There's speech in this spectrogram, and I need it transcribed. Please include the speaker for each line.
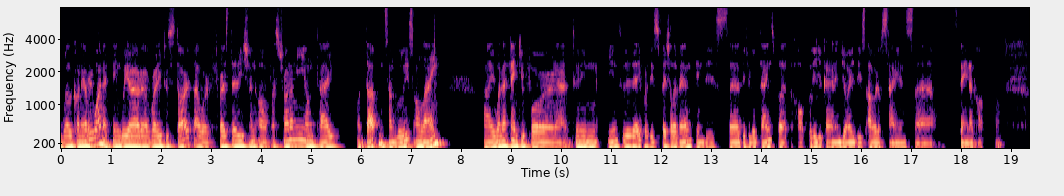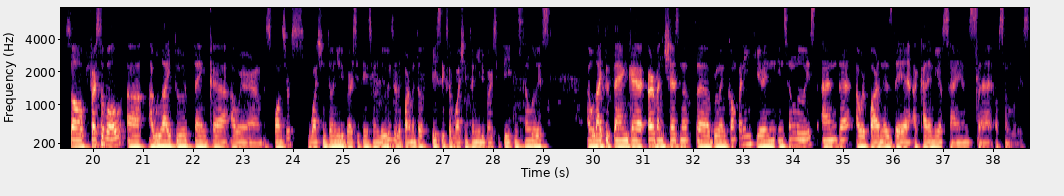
Speaker 1: welcome everyone. I think we are uh, ready to start our first edition of Astronomy on Type on Tap in San Luis online. I want to thank you for uh, tuning in today for this special event in these uh, difficult times, but hopefully you can enjoy this hour of science uh, staying at home. So first of all, uh, I would like to thank uh, our um, sponsors, Washington University in St. Louis, the Department of Physics of Washington University in St. Louis, I would like to thank uh, Urban Chestnut uh, Brewing Company here in, in St. Louis and uh, our partners, the Academy of Science uh, of St. Louis.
